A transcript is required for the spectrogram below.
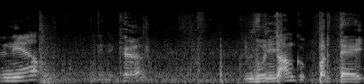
Daniel. In de keur. dank, partij.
